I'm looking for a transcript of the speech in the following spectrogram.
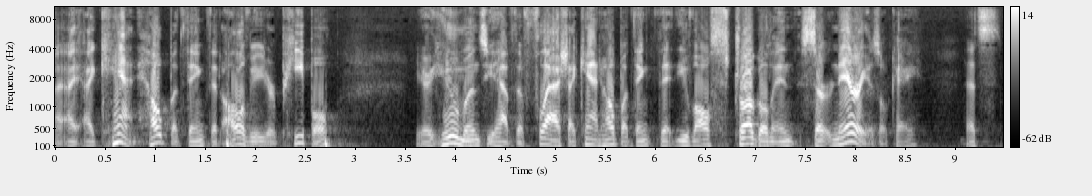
I, I can't help but think that all of you, you're people, you're humans, you have the flesh. I can't help but think that you've all struggled in certain areas, okay? That's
